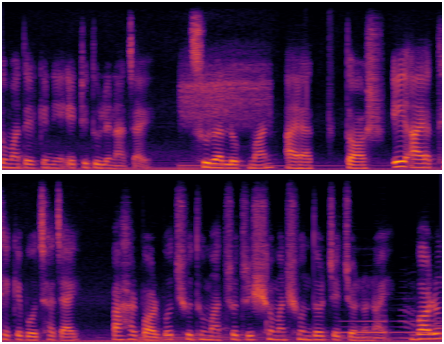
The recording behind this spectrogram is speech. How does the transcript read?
তোমাদেরকে নিয়ে এটি তুলে না যায়। সুরা লোকমান, আয়াত দশ। এই আয়াত থেকে বোঝা যায়, পাহাড় পর্বত শুধুমাত্র দৃশ্যমান সৌন্দর্যের জন্য নয়, বরং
